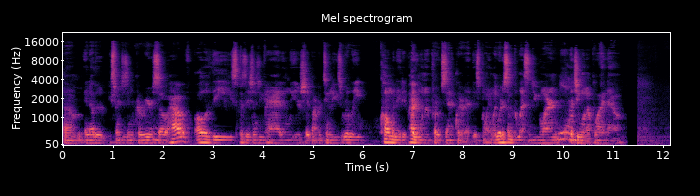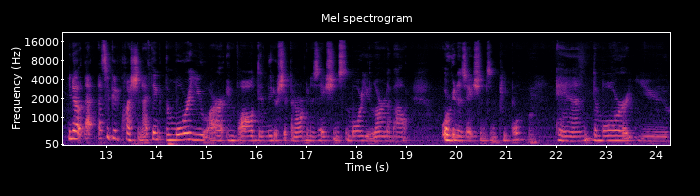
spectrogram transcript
um, and other experiences in your career. So how have all of these positions you've had and leadership opportunities really culminated? How you want to approach Santa Clara at this point? Like, what are some of the lessons you've learned Yeah. that you want to apply now? You know, that, that's a good question. I think the more you are involved in leadership and organizations, the more you learn about organizations and people. And the more you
